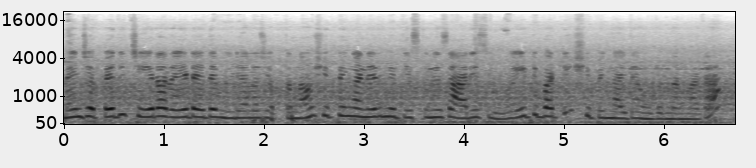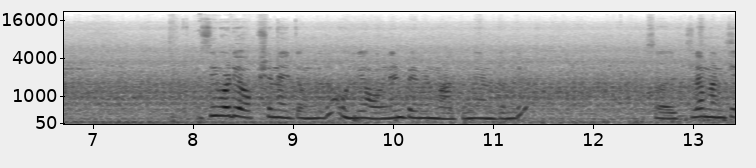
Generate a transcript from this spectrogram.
మేము చెప్పేది చీర రేట్ అయితే వీడియోలో చెప్తున్నాం. షిప్పింగ్ అనేది మీరు తీసుకునే శారీస్ వెయిట్ బట్టి షిప్పింగ్ అయితే ఉంటుందన్నమాట. సిఓడి ఆప్షన్ అయితే ఉండదు. ఓన్లీ ఆన్లైన్ పేమెంట్ మాత్రమే ఉంటుంది. సో ఇట్లా మనకి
